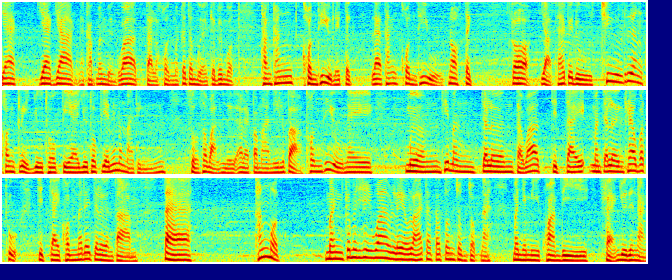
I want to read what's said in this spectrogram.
แยกแยกยากนะครับ มันเหมือนว่าแต่ละคนมันก็จะเหมือนกันไปหมด ทั้งทั้งคนที่อยู่ในตึก และทั้งคนที่อยู่นอกตึก ก็อยากจะให้ไปดูชื่อเรื่องคอนกรีตยูโทเปียยูโทเปียนี่มันหมายถึงสวนสวรรค์หรืออะไรประมาณนี้หรือเปล่า คนที่อยู่ในเมืองที่มันเจริญแต่ว่าจิตใจมันเจริญแค่วัตถุจิตใจคนไม่ได้เจริญตาม แต่ทั้งหมดมันก็ไม่ใช่ว่าเลวร้ายตั้งแต่ต้นจนจบนะ มันยังมีความดีแฝงอยู่ในหนัง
